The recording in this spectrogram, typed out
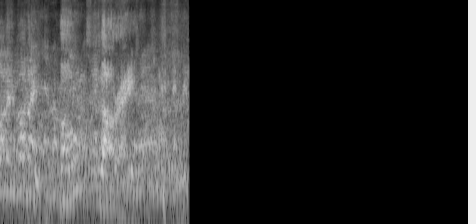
body,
